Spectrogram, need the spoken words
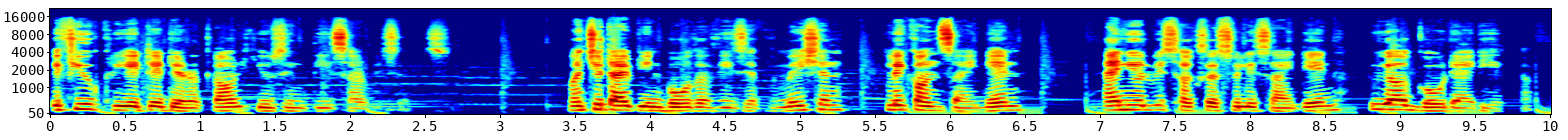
if you created your account using these services. Once you typed in both of these information, click on sign in and you'll be successfully signed in to your GoDaddy account.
